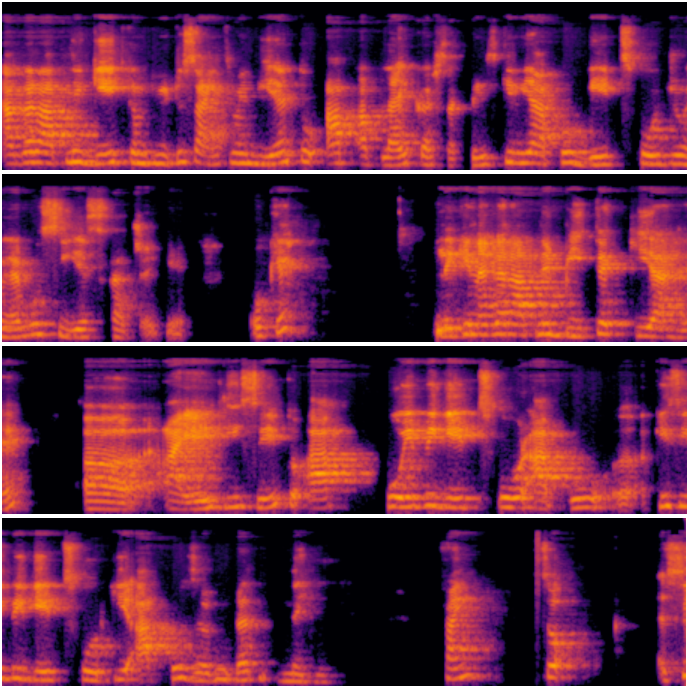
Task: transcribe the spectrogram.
अगर आपने गेट कंप्यूटर साइंस में दिया है तो आप अप्लाई कर सकते हैं इसके लिए आपको गेट स्कोर जो है वो सी एस का चाहिए ओके? लेकिन अगर आपने बीटेक किया है आईआईटी uh, से तो आप कोई भी गेट स्कोर आपको किसी भी गेट स्कोर की आपको ज़रूरत नहीं fine so as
